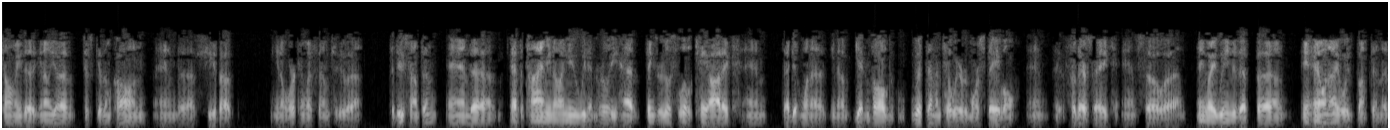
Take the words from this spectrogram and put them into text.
telling me to, you know, you gotta just give them a call and, and, uh, see about, you know, working with them to, uh, to do something. And, uh, at the time, you know, I knew we didn't really have, things were just a little chaotic and I didn't want to, you know, get involved with them until we were more stable and for their sake. And so, uh, anyway, we ended up, uh, you know, and I always bumped into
